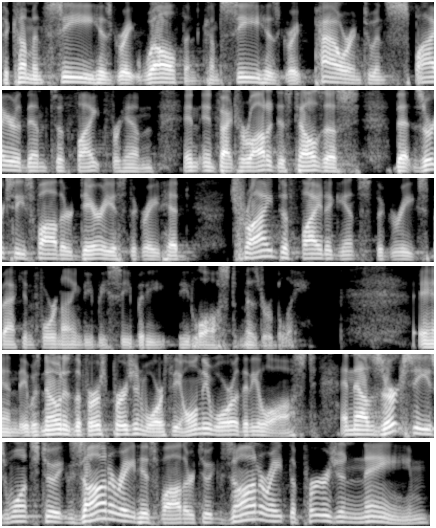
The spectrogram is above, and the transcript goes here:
to come and see his great wealth and to come see his great power and to inspire them to fight for him. And in fact, Herodotus tells us that Xerxes' father, Darius the Great, had tried to fight against the Greeks back in 490 BC, but he, he lost miserably. And it was known as the First Persian War. It's the only war that he lost. And now Xerxes wants to exonerate his father, to exonerate the Persian name,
